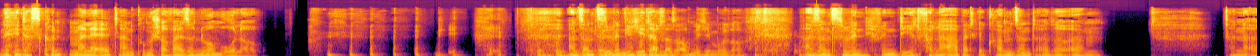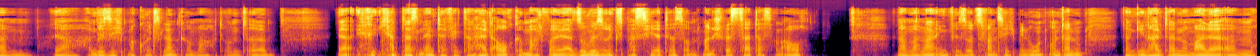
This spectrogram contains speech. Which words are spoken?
Nee, das konnten meine Eltern komischerweise nur im Urlaub. nee. Ansonsten, wenn die jeder. kann das auch nicht im Urlaub. Ansonsten, wenn die, wenn die von der Arbeit gekommen sind, also ähm, dann ähm, ja, haben die sich mal kurz lang gemacht und äh, ja, ich habe das im Endeffekt dann halt auch gemacht, weil ja sowieso nichts passiert ist und meine Schwester hat das dann auch. Dann waren da irgendwie so 20 Minuten und dann dann ging halt der normale ähm,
